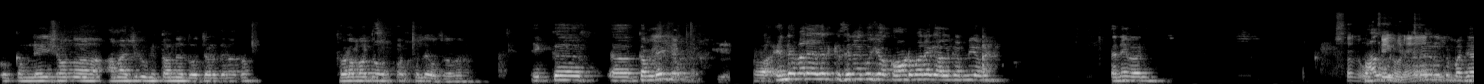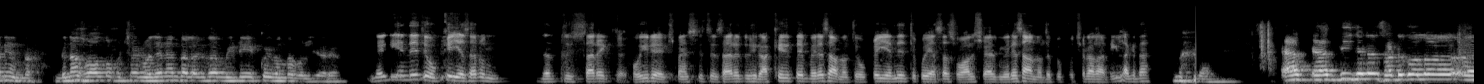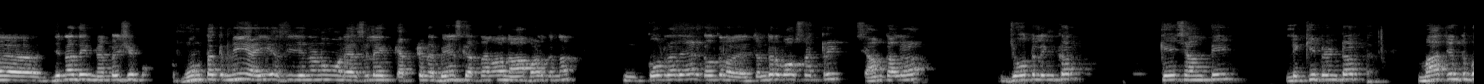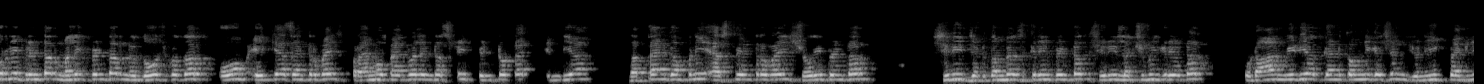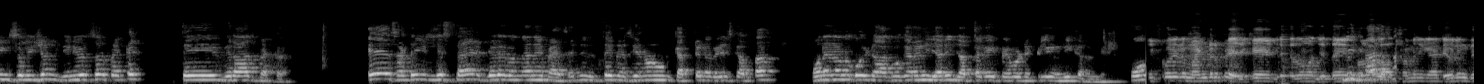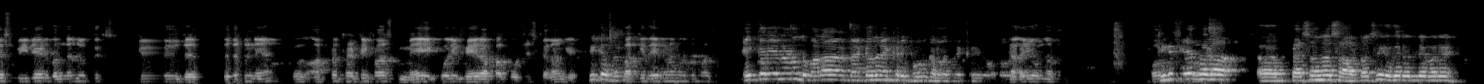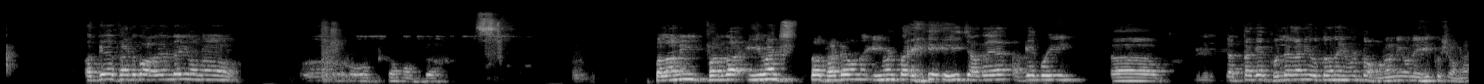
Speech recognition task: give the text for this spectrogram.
ਉਹ ਕਮਲੇਸ਼ ਹੁਣ ਆਣਾ ਸ਼ੁਰੂ ਕੀਤਾ ਉਹਨੇ ਦੋ ਚਾਰ ਦਿਨਾਂ ਤੋਂ। ਥੋੜਾ ਬਹੁਤ ਉੱਪਰ ਥੱਲੇ ਹੋ ਸਕਦਾ ਇੱਕ ਕਮਲੇਸ਼ ਇਹਦੇ ਬਾਰੇ ਅਗਰ ਕਿਸੇ ਨੇ ਕੁਝ ਅਕਾਊਂਟ ਬਾਰੇ ਗੱਲ ਕਰਨੀ ਹੋਵੇ। ਐਨੀਵਨ ਸਰ ਓਕੇ ਹੋਣੇ ਤਾਂ ਮਜ਼ਾ ਨਹੀਂ ਆਉਂਦਾ। ਬਿਨਾਂ ਸਵਾਲ ਤੋਂ ਪੁੱਛਿਆ ਮਜ਼ਾ ਨਹੀਂ ਆਉਂਦਾ ਲੱਗਦਾ ਮੀਟਿੰਗ ਇੱਕੋ ਹੀ ਬੰਦਾ ਬੋਲ ਜਾ ਰਿਹਾ। ਨਹੀਂ ਨਹੀਂ ਇਹਦੇ ਤੇ ਓਕੇ ਹੀ ਆ ਸਰ। ਜਦ ਤੁਸੀਂ ਸਾਰੇ ਹੋ ਹੀ ਰਹੇ ਐਕਸਪੈਂਸਿਸ ਤੇ ਸਾਰੇ ਤੁਸੀਂ ਰੱਖ ਦਿੱਤੇ ਮੇਰੇ ਹਿਸਾਬ ਨਾਲ ਤੇ ਓਕੇ ਹੀ ਇਹਦੇ ਚ ਕੋਈ ਐਸਾ ਸਵਾਲ ਸ਼ਾਇਦ ਮੇਰੇ ਹਿਸਾਬ ਨਾਲ ਤਾਂ ਕੋਈ ਪੁੱਛਣ ਵਾਲਾ ਨਹੀਂ ਲੱਗਦਾ। ਐਤ ਦੀ ਜਿਹੜੇ ਸਾਡੇ ਕੋਲ ਜਿਨ੍ਹਾਂ ਦੀ ਮੈਂਬਰਸ਼ਿਪ ਹੁਣ ਤੱਕ ਨਹੀਂ ਆਈ ਅਸੀਂ ਜਿਨ੍ਹਾਂ ਨੂੰ ਹੁਣ ਇਸ ਵੇਲੇ ਕੈਪਟਨ ਅਬੇਂਸ ਕਰਦਾ ਮੈਂ ਉਹ ਨਾਂ ਪੜ੍ਹ ਦਿੰਦਾ ਕੋਡ ਦਾ ਯਾਰ ਗਲਤ ਨਾ ਹੋ ਜਾਏ ਚੰਦਰ ਬੋਸ ਫੈਕਟਰੀ ਸ਼ਾਮ ਕਾਲਰਾ ਜੋਤ ਲਿੰਕਰ ਕੇ ਸ਼ਾਂਤੀ ਲਿਖੀ printer Maa Chintpurni printer Malik printer Nirdosh brother Om AKS enterprise Primo Packwell industry Pintotech India Datta and company SP enterprise Shori printer Shri Jagdambe screen printer Shri Lakshmi creator Udaan media and communication unique packaging solution universal package ਤੇ Viraj packer ਇਹ ਸਾਡੀ list ਹੈ ਜਿਹੜੇ ਬੰਦਿਆਂ ਨੇ ਪੈਸੇ ਨਹੀਂ ਦਿੱਤੇ ਤੇ ਅਸੀਂ ਇਹਨਾਂ ਨੂੰ ਕੈਪਟਨ ਅਰੇਂਜ ਕਰਤਾ। ਹੁਣ ਇਹਨਾਂ ਨੂੰ ਕੋਈ ਡਾਕ ਵਗੈਰਾ ਨਹੀਂ ਜਾਰੀ ਜਦ ਤੱਕ ਇਹ ਪੇਮੈਂਟ ਕਲੀਅਰ ਨਹੀਂ ਕਰਨਗੇ। ਇੱਕ ਵਾਰੀ ਰਿਮਾਈਂਡਰ ਭੇਜ ਕੇ ਜਦੋਂ ਜਿੱਦਾਂ ਹੀ ਥੋੜਾ ਸਮਝ ਗਿਆ ਡਿਊਰਿੰਗ ਦਿਸ ਪੀਰੀਅਡ ਬੰਦੇ ਨੂੰ ਇੱਕ ਐਕਸਕਿਊਜ਼ ਦੇ ਦਿੰਦੇ ਆ ਆਫਟਰ 31st ਮਈ ਇੱਕ ਵਾਰੀ ਫੇਰ ਆਪਾਂ ਕੋਸ਼ਿਸ਼ ਕਰਾਂਗੇ। ਠੀਕ ਹੈ ਸਰ। ਬਾਕੀ ਦੇਖ ਲਾਂਗੇ ਉਹਦੇ ਬਾਅਦ। ਇੱਕ ਵਾਰੀ ਇਹਨਾਂ ਨੂੰ ਦੁਬਾਰਾ ਮੈਂ ਕਹਿੰਦਾ ਇੱਕ ਵਾਰੀ ਫੋਨ ਕਰ ਲਓ ਇੱਕ ਵਾਰੀ ਠੀਕ ਹੈ ਇਹ ਸਾਡਾ ਪੈਸਾ ਦਾ ਹਿਸਾਬ ਤਾਂ ਸੀ ਅਗਰ ਇਹਦੇ ਬਾਰੇ। ਅੱਗੇ ਸਾਡੇ ਕੋ ਆ ਜਾਂਦਾ ਹੀ ਹੁਣ outcome of the planning for the events ਤਾਂ ਸਾਡੇ ਹੁਣ ਇਵੈਂਟ ਤਾਂ ਇਹੀ ਚੱਲ ਰਿਹਾ ਅੱਗੇ ਕੋਈ ਜਦ ਤੱਕ ਇਹ ਖੁੱਲੇਗਾ ਨਹੀਂ, ਉਦੋਂ ਦਾ ਇਵੈਂਟ ਤਾਂ ਹੋਣਾ ਨਹੀਂ, ਹੁਣ ਇਹੀ ਕੁਝ ਹੋਣਾ।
